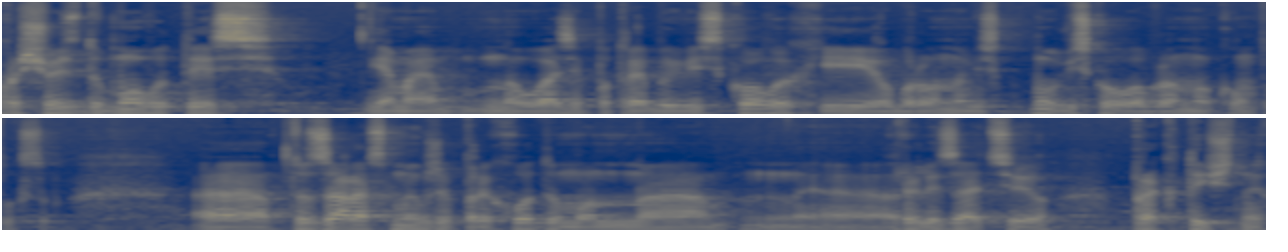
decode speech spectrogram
про щось домовитись. Я маю на увазі потреби військових і оборонно ну, військово-оборонного комплексу. Е, То зараз ми вже переходимо на е, реалізацію практичних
